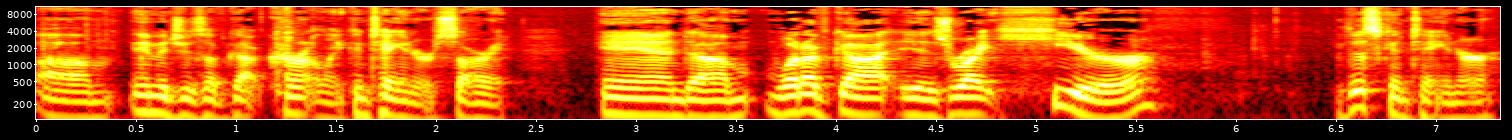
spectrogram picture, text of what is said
um, images I've got currently, containers, sorry. And um, what I've got is right here, this container,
